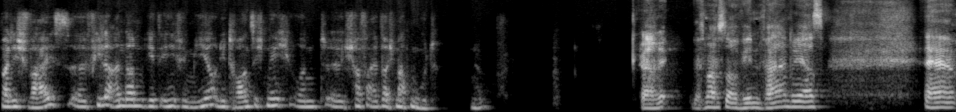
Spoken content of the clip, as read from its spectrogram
weil ich weiß, äh, viele anderen geht es ähnlich wie mir und die trauen sich nicht. Und äh, ich hoffe einfach, ich mache Mut. Ja, das machst du auf jeden Fall, Andreas. Äh,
